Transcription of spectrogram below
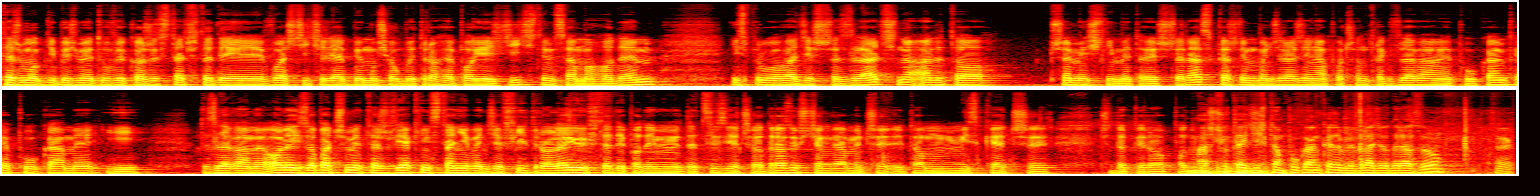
też moglibyśmy tu wykorzystać. Wtedy właściciel jakby musiałby trochę pojeździć tym samochodem i spróbować jeszcze zlać, no ale to przemyślimy to jeszcze raz. W każdym bądź razie na początek wlewamy półkankę, płukamy i zlewamy olej. Zobaczymy też w jakim stanie będzie filtr oleju i wtedy podejmiemy decyzję, czy od razu ściągamy czy tą miskę, czy, czy dopiero po Masz tutaj gdzieś tą pukankę, żeby wlać od razu? Tak.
